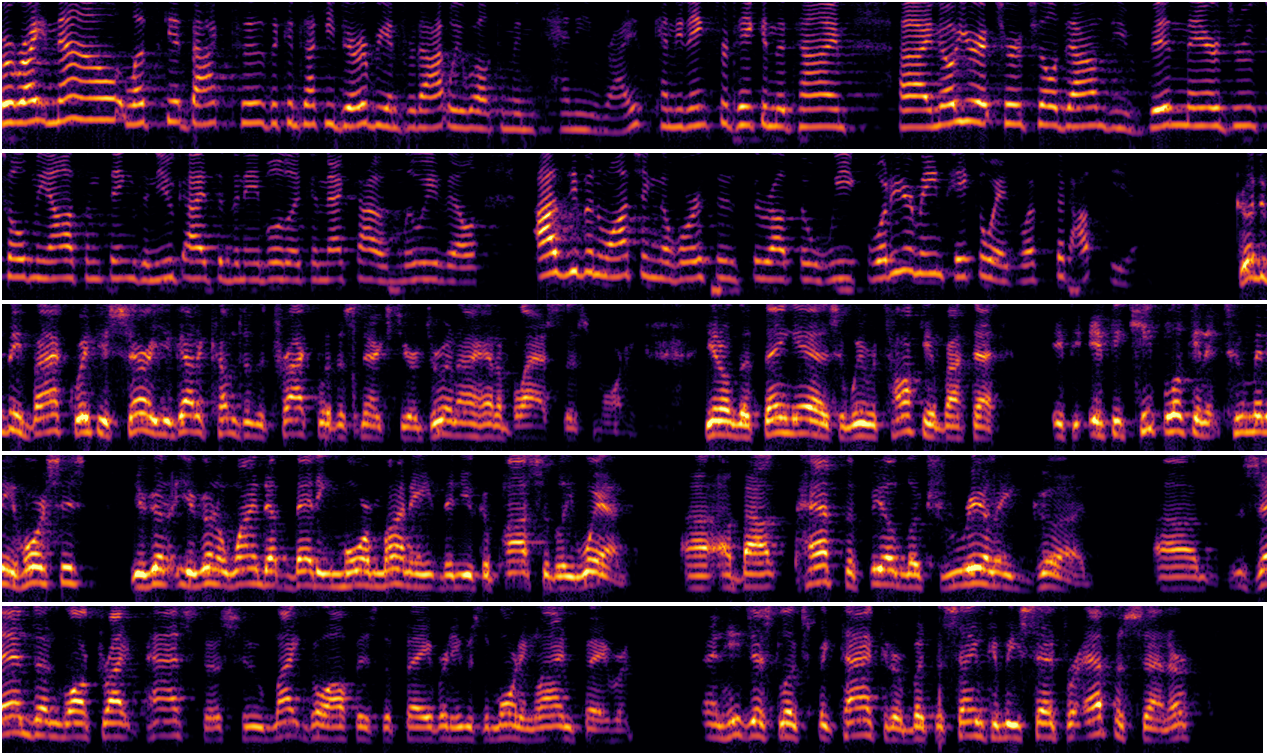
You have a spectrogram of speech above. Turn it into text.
But right now, let's get back to the Kentucky Derby. And for that, we welcome in Kenny Rice. Kenny, thanks for taking the time. Uh, I know you're at Churchill Downs. You've been there. Drew's told me awesome things, and you guys have been able to connect out in Louisville. As you've been watching the horses throughout the week, what are your main takeaways? What stood out to you? Good to be back with you, Sarah. You got to come to the track with us next year. Drew and I had a blast this morning. You know, the thing is, we were talking about that. If, if you keep looking at too many horses, you're gonna you're gonna wind up betting more money than you could possibly win. Uh, about half the field looks really good. Uh, Zandon walked right past us, who might go off as the favorite. He was the morning line favorite, and he just looked spectacular. But the same can be said for Epicenter,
